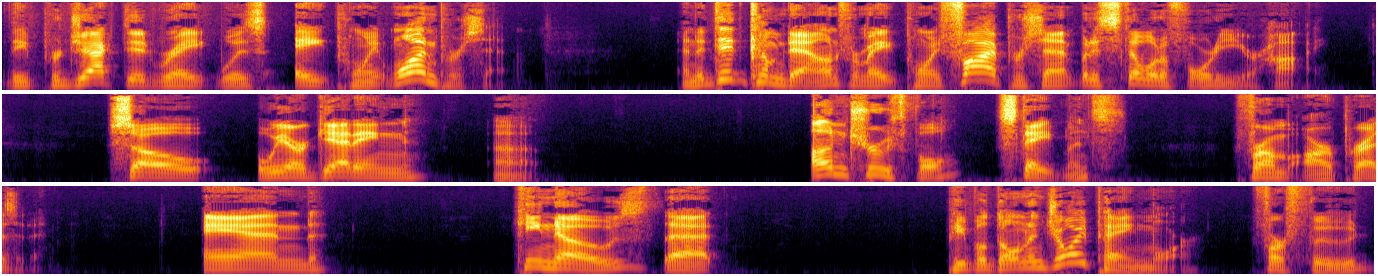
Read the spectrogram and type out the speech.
The projected rate was 8.1%. And it did come down from 8.5%, but it's still at a 40 year high. So we are getting uh, untruthful statements from our president. And he knows that people don't enjoy paying more for food,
